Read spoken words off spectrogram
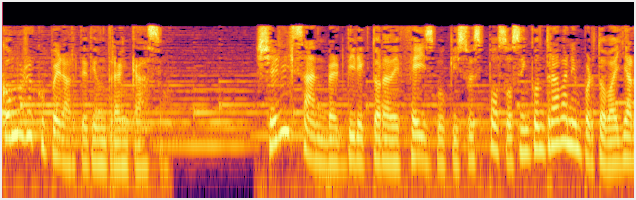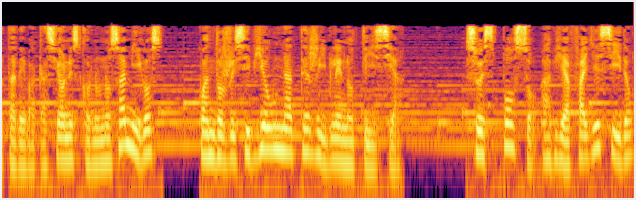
¿Cómo recuperarte de un trancazo? Sheryl Sandberg, directora de Facebook, y su esposo se encontraban en Puerto Vallarta de vacaciones con unos amigos cuando recibió una terrible noticia. Su esposo había fallecido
